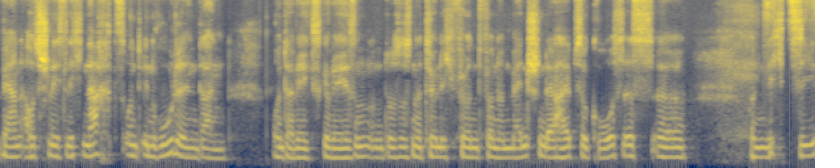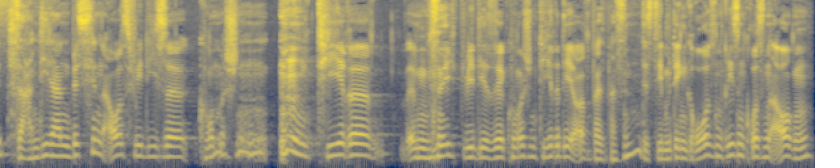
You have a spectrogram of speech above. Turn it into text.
wären ausschließlich nachts und in Rudeln dann unterwegs gewesen. Und das ist natürlich für, für einen Menschen, der halb so groß ist äh, und nichts sieht. Sahen die dann ein bisschen aus wie diese komischen Tiere im Gesicht, wie diese komischen Tiere, die auf, was sind das, die mit den großen, riesengroßen Augen,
